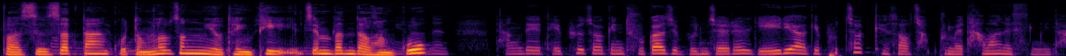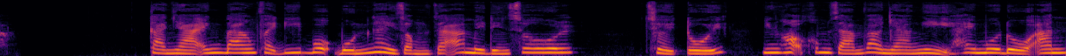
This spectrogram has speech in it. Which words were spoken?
và sự gia tăng của tầng lớp dân nghèo thành thị trên ban đầu Hàn Quốc. 당대의 대표적인 두 가지 문제를 예리하게 포착해서 작품에 담아냈습니다. Cả nhà anh Bang phải đi bộ 4 ngày dòng dã mới đến Seoul. Trời tối, nhưng họ không dám vào nhà nghỉ hay mua đồ ăn.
